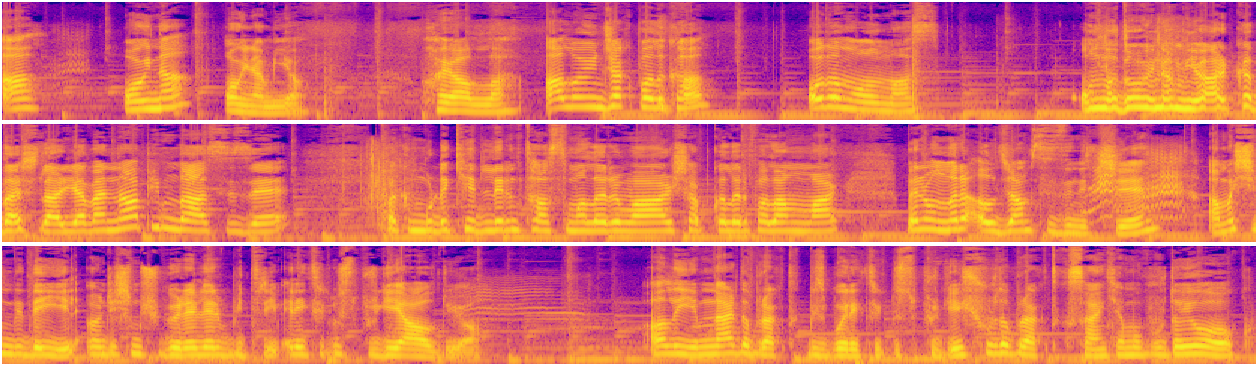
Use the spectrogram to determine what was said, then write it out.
Al. Oyna. Oynamıyor. Hay Allah. Al oyuncak balık al. O da mı olmaz? Onunla da oynamıyor arkadaşlar. Ya ben ne yapayım daha size? Bakın burada kedilerin tasmaları var, şapkaları falan var. Ben onları alacağım sizin için. Ama şimdi değil. Önce şimdi şu görevleri bitireyim. Elektrikli süpürgeyi al diyor. Alayım. Nerede bıraktık biz bu elektrikli süpürgeyi? Şurada bıraktık sanki ama burada yok.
